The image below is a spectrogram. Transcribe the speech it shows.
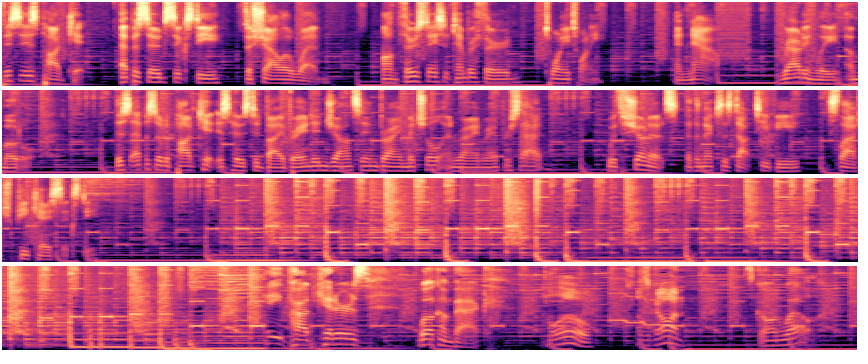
This is Podkit, episode 60, The Shallow Web, on Thursday, September 3rd, 2020. And now, routingly a modal. This episode of Podkit is hosted by Brandon Johnson, Brian Mitchell, and Ryan Rampersad, with show notes at thenexus.tv slash pk60. Hey, Podkitters. Welcome back. Hello. How's it going? It's going well.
